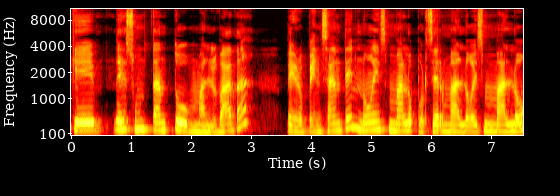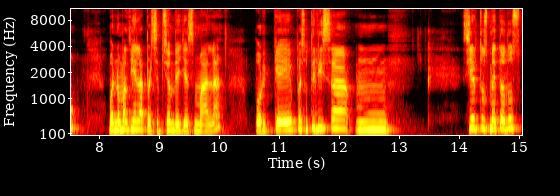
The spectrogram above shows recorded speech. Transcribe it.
que es un tanto malvada, pero pensante, no es malo por ser malo, es malo. Bueno, más bien la percepción de ella es mala porque pues utiliza mm, ciertos métodos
